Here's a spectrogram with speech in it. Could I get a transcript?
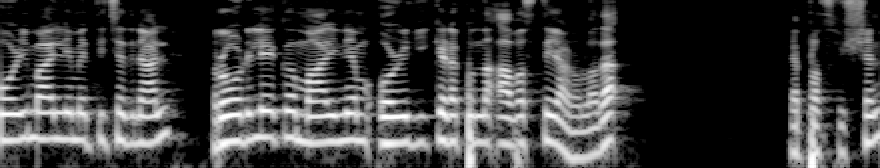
കോഴിമാലിന്യം എത്തിച്ചതിനാൽ റോഡിലേക്ക് മാലിന്യം ഒഴുകിക്കിടക്കുന്ന അവസ്ഥയാണുള്ളത്. A plus vision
